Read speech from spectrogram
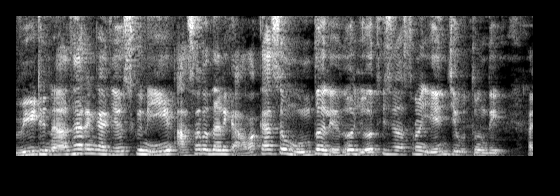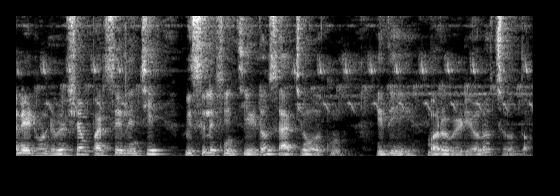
వీటిని ఆధారంగా చేసుకుని అసలు దానికి అవకాశం ఉందో లేదో జ్యోతిశాస్త్రం ఏం చెబుతుంది అనేటువంటి విషయం పరిశీలించి విశ్లేషణ చేయడం సాధ్యమవుతుంది. ఇది మరో వీడియోలో చూద్దాం.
